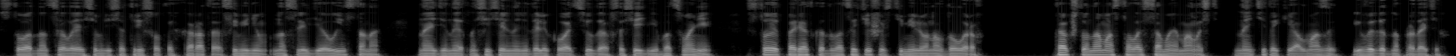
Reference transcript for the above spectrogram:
101,73 карата с именем Наследия Уинстона, найденный относительно недалеко отсюда, в соседней Ботсване, стоит порядка 26 миллионов долларов – так что нам осталась самая малость — найти такие алмазы и выгодно продать их.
